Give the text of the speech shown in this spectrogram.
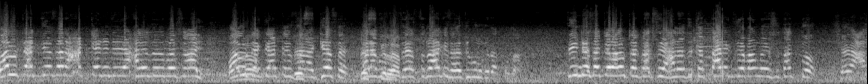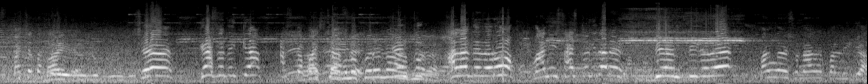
ভালো টাক দিয়ে যারা আটকে নিয়ে হালেদাদের বাসায় ভালো টাক দিয়ে আটকে যারা গেছে তারা কোনো দেশ তো আগে জীবন করে না তিনটে চারটে ভালো টাক রাখছে হালেদাদের তারিখ যে বাংলাদেশে থাকতো সে বাচ্চা সে গেছে দেখিয়া আজকে বাচ্চা করে না কিন্তু আপনারা। আলাদাদেরও মানি স্বাস্থ্য কি জানেন? বিএনপি রে না পারলি গিয়া।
